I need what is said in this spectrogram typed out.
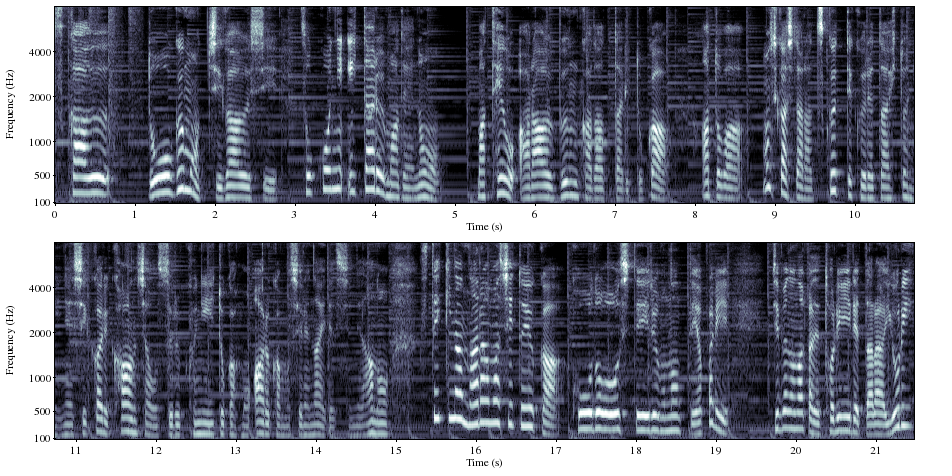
使う道具も違うしそこに至るまでの、まあ、手を洗う文化だったりとかあとはもしかしたら作ってくれた人にねしっかり感謝をする国とかもあるかもしれないですしね。あの素敵な習わしというか行動をしているものってやっぱり自分の中で取り入れたらより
